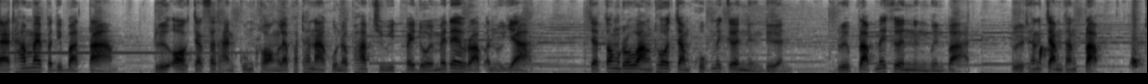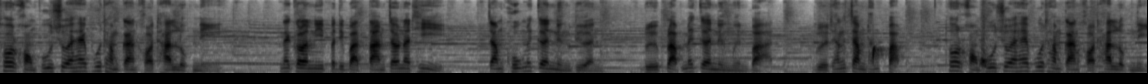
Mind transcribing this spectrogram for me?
แต่ถ้าไม่ปฏิบัติตาม หรือออกจากสถานคุ้มครองและพัฒนาคุณภาพชีวิตไปโดยไม่ได้รับอนุญาต จะต้องระวางโทษจำคุกไม่เกิน 1 เดือน หรือปรับไม่เกิน 10,000 บาท หรือทั้งจำทั้งปรับ โทษของผู้ช่วยให้ผู้ทำการขอทานหลบหนี ในกรณีปฏิบัติตามเจ้าหน้าที่จำคุกไม่เกิน 1 เดือน หรือปรับไม่เกิน 10,000 บาท หรือทั้งจำทั้งปรับ โทษของผู้ช่วยให้ผู้ทำการขอทานหลบหนี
